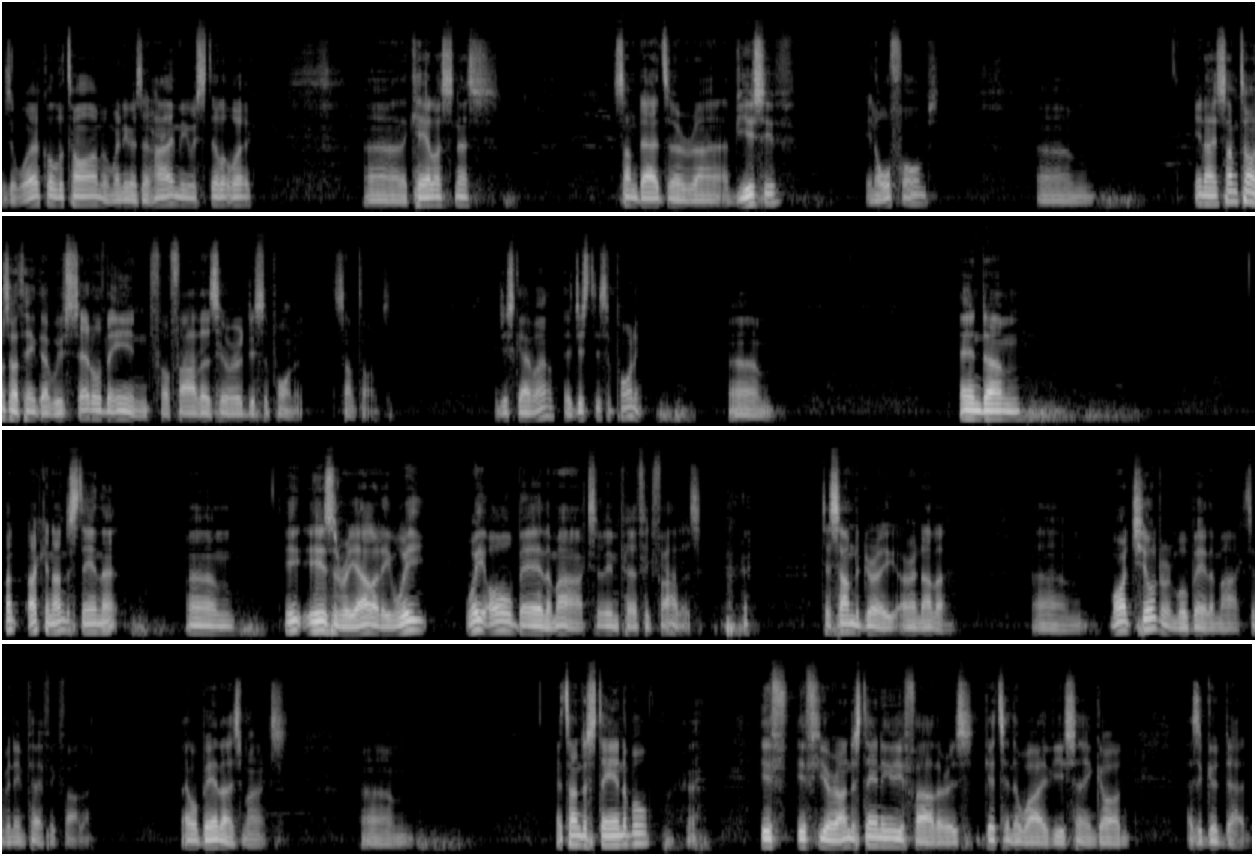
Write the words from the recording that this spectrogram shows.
He's at work all the time, and when he was at home, he was still at work. Uh, the carelessness. Some dads are uh, abusive in all forms. Um, you know, sometimes I think that we've settled in for fathers who are disappointed sometimes. You just go, well, they're just disappointing. Um, and um, I, I, can understand that. Um, here's the reality we, we all bear the marks of imperfect fathers to some degree or another. Um, my children will bear the marks of an imperfect father, they will bear those marks. Um, it's understandable. if, if your understanding of your father is, gets in the way of you seeing God as a good dad.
